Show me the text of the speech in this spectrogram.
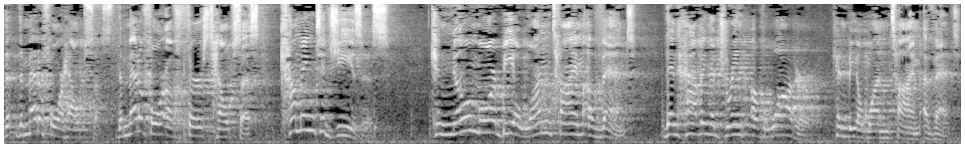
the, the metaphor helps us. The metaphor of thirst helps us. Coming to Jesus can no more be a one time event than having a drink of water can be a one time event.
